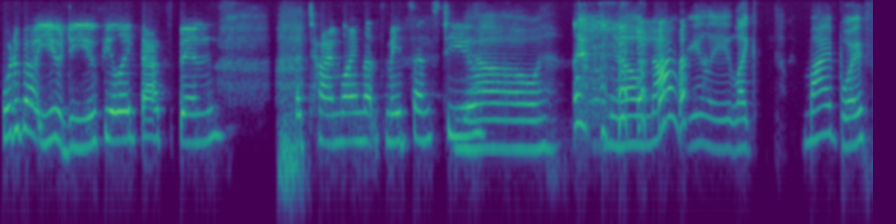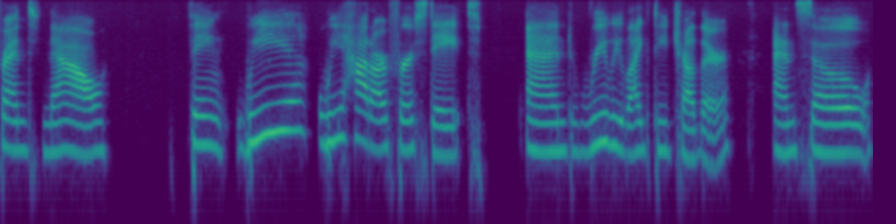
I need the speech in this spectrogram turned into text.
What about you? Do you feel like that's been a timeline that's made sense to you? No, no, not really. Like my boyfriend now think we we had our first date and really liked each other. And so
